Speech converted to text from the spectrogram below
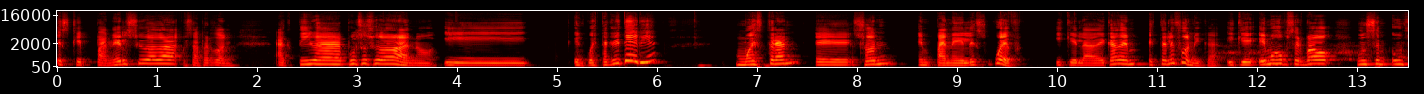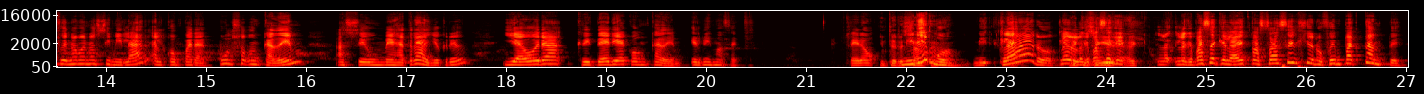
es que panel ciudadano, o sea, perdón, activa Pulso Ciudadano y encuesta criteria muestran, eh, son en paneles web y que la de CADEM es telefónica y que hemos observado un, un, fenómeno similar al comparar Pulso con CADEM hace un mes atrás, yo creo, y ahora Criteria con CADEM, el mismo efecto. Pero miremos, claro, claro, lo que, pasa que, lo, que, pasa es que la vez pasada, Sergio, no fue impactante,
